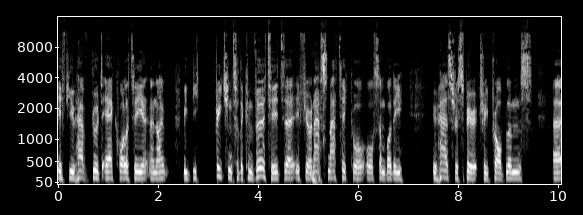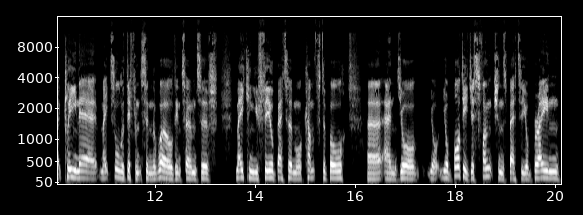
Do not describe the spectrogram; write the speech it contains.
if you have good air quality, and I be preaching to the converted, uh, if you're an asthmatic or, or somebody who has respiratory problems, uh, clean air makes all the difference in the world in terms of making you feel better, more comfortable, uh, and your your your body just functions better. Your brain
